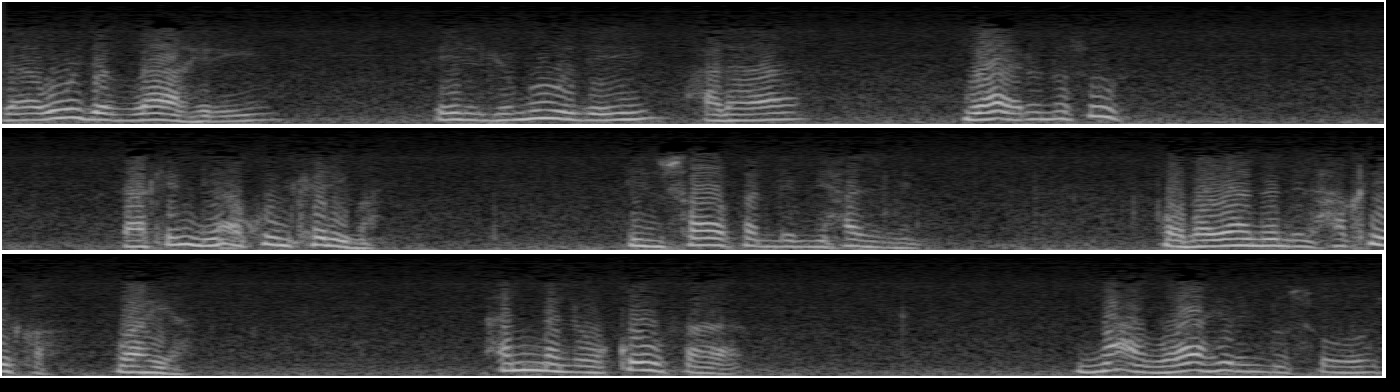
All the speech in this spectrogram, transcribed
داود الظاهري في الجمود على ظاهر النصوص. لكني أقول كلمة. إنصافا لابن حزم وبيانا للحقيقة وهي أن الوقوف مع ظاهر النصوص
